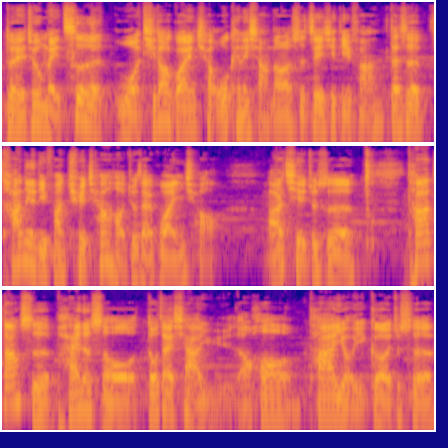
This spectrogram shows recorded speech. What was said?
对，就每次我提到观音桥，我肯定想到的是这些地方，但是他那个地方却恰好就在观音桥，而且就是他当时拍的时候都在下雨，然后他有一个就是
